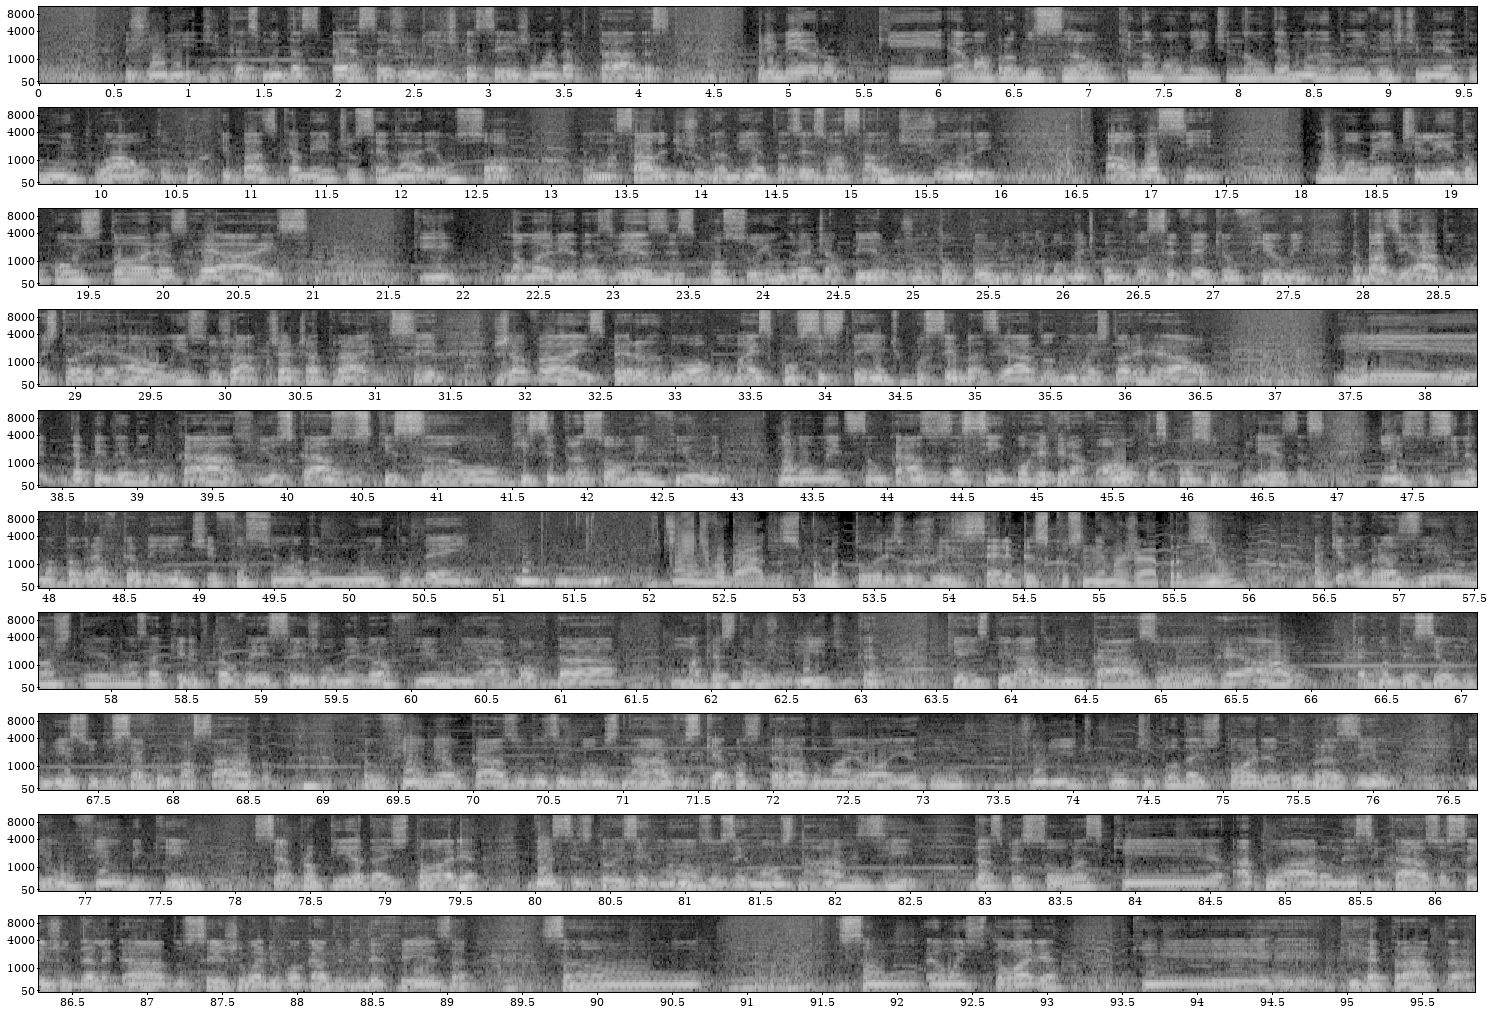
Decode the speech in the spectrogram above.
jurídicas, muitas peças jurídicas sejam adaptadas. Primeiro, que é uma produção que normalmente não demanda um investimento muito alto, porque basicamente o cenário é um só. É uma sala de julgamento, às vezes uma sala de júri, algo assim. Normalmente lidam com histórias reais que na maioria das vezes, possui um grande apelo junto ao público. Normalmente, quando você vê que um filme é baseado numa história real, isso já, já te atrai. Você já vai esperando algo mais consistente por ser baseado numa história real. E dependendo do caso, e os casos que são que se transformam em filme, normalmente são casos assim com reviravoltas, com surpresas, isso cinematograficamente funciona muito bem. Uhum. Que advogados, promotores ou juízes célebres que o cinema já produziu? Aqui no Brasil, nós temos aquele que talvez seja o melhor filme a abordar uma questão jurídica, que é inspirado num caso real, que aconteceu no início do século passado. O filme é o caso dos irmãos Naves, que é considerado o maior erro jurídico de toda a história do Brasil. E um filme que se apropria da história desses dois irmãos, os irmãos Naves, e das pessoas que atuaram nesse caso, seja o delegado, seja o advogado de defesa, são, são é uma história que, que retrata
